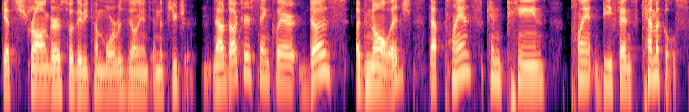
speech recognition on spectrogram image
get stronger so they become more resilient in the future. Now, Dr. Sinclair does acknowledge that plants contain plant defense chemicals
